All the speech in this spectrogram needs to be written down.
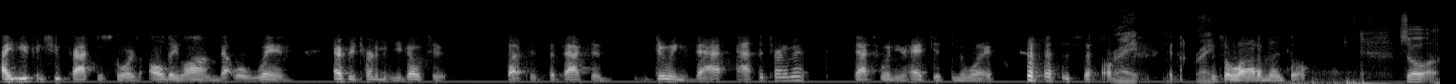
I, you can shoot practice scores all day long that will win every tournament you go to, but the fact of doing that at the tournament, that's when your head gets in the way. so right, it's, right. It's a lot of mental. So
